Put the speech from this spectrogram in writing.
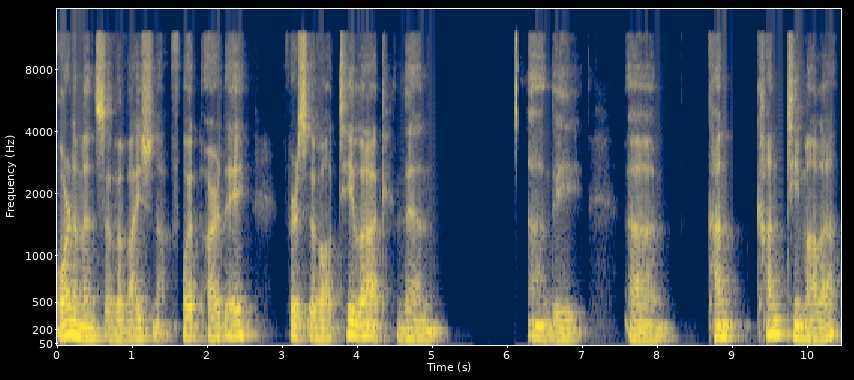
ornaments of a Vaishnava. What are they? First of all, tilak, then uh, the uh, kan, kantimala,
